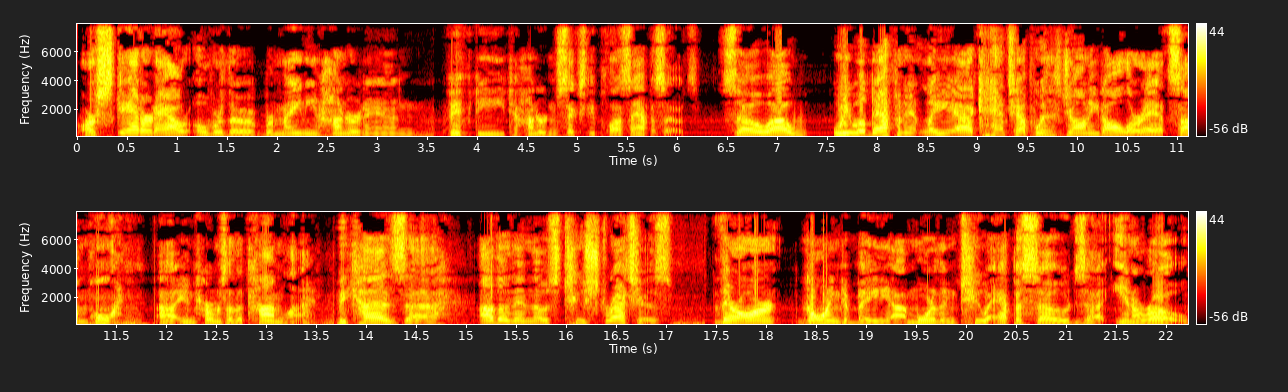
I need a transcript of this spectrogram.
are scattered out over the remaining 150 to 160 plus episodes. So uh, we will definitely uh, catch up with Johnny Dollar at some point uh, in terms of the timeline because uh, other than those two stretches, there aren't going to be uh, more than two episodes uh, in a row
